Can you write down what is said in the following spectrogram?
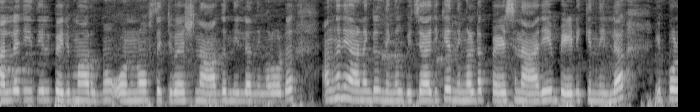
നല്ല രീതിയിൽ പെരുമാറുന്നു. ഓൺ ഓഫ് സിറ്റുവേഷൻ ആകുന്നില്ല നിങ്ങളോട്. അങ്ങനെയാണെങ്കിൽ നിങ്ങൾ വിചാരിക്കുക നിങ്ങളുടെ പേഴ്സൺ ആരെയും പേടിക്കുന്നില്ല. ഇപ്പോൾ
